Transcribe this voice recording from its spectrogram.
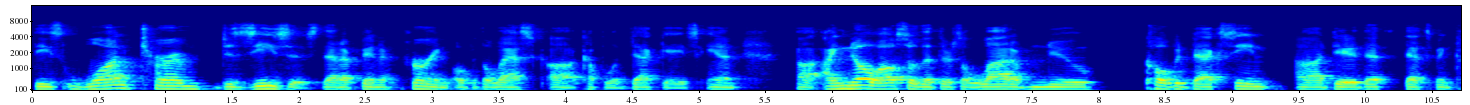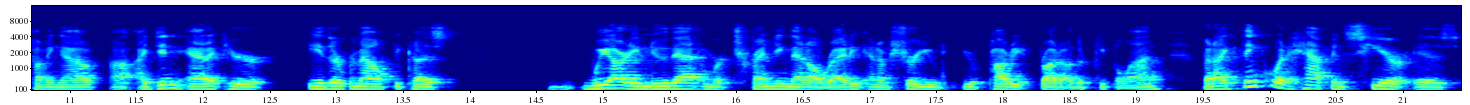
these long-term diseases that have been occurring over the last uh, couple of decades. And uh, I know also that there's a lot of new COVID vaccine uh, data that that's been coming out. Uh, I didn't add it here either, Mel, because we already knew that and we're trending that already. And I'm sure you you probably brought other people on. But I think what happens here is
